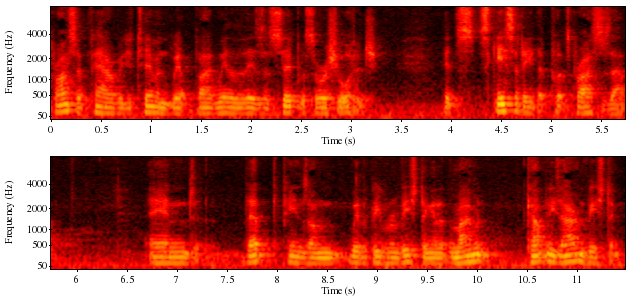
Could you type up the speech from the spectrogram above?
price of power will be determined by whether there's a surplus or a shortage. It's scarcity that puts prices up, and that depends on whether people are investing. And at the moment, companies are investing.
